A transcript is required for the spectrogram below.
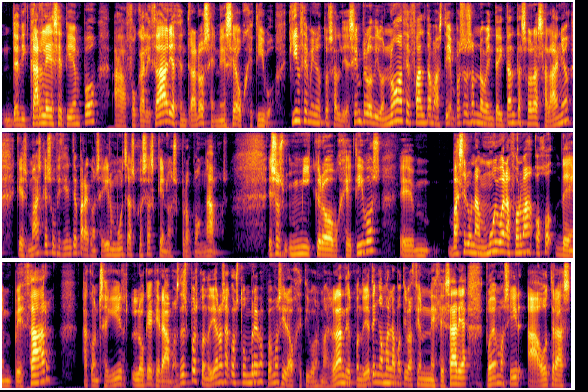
dedicarle ese tiempo a focalizar y a centraros en ese objetivo. 15 minutos al día, siempre lo digo, no hace falta más tiempo, eso son noventa y tantas horas al año, que es más que suficiente para conseguir muchas cosas que nos propongamos. Esos microobjetivos eh, va a ser una muy buena forma, ojo, de empezar a conseguir lo que queramos. Después, cuando ya nos acostumbremos, podemos ir a objetivos más grandes. Cuando ya tengamos la motivación necesaria, podemos ir a otras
